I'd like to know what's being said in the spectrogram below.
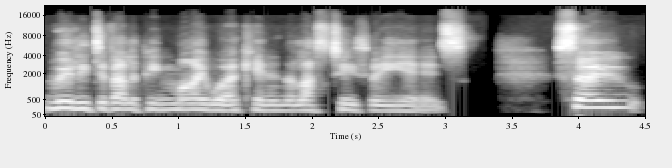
really developing my work in in the last two, three years. So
